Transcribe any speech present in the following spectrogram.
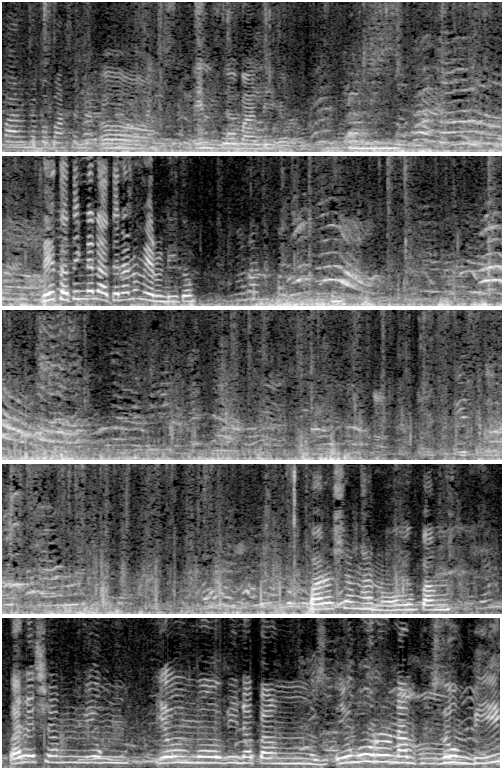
para nababasa natin. Oh, info bali. Dito, tingnan natin. Ano meron dito? Para siyang ano, yung pang para siyang yung yung movie na pang yung horror na zombie.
